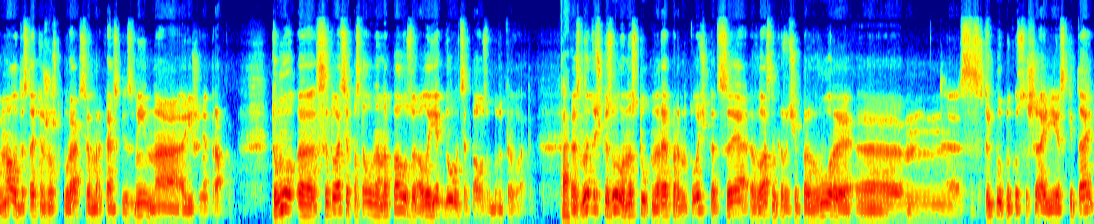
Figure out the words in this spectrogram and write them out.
мали достатньо жорстку реакцію американських ЗМІ на рішення Трампа. Тому е, ситуація поставлена на паузу, але як довго ця пауза буде тривати? Так. Е, З моєї точки зору, наступна реперна точка це, власне кажучи, переговори е, з в трикутнику США, ЄС, Китай,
